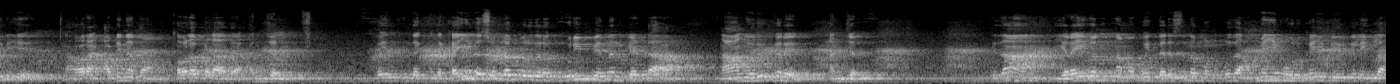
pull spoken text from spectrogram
இரு. நான் வரேன். அப்படின்னு அர்த்தம். கவலைப்படாத அஞ்சல். இந்த இந்த கையில் சொல்லப்படுகிற குறிப்பு என்னன்னு கேட்டால் நான் இருக்கிறேன் அஞ்சல். இதுதான் இறைவன் நம்ம போய் தரிசனம் பண்ணும்போது அம்மையும் ஒரு கை இப்படி இருக்கு இல்லைங்களா?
